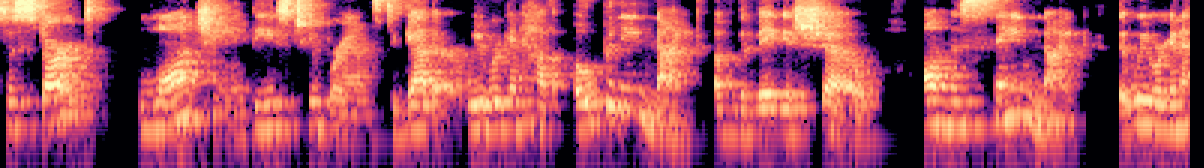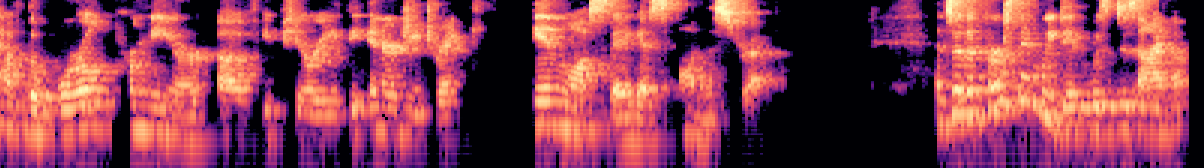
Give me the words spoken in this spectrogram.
to start launching these two brands together. We were going to have opening night of the Vegas show on the same night that we were going to have the world premiere of Epuri, the energy drink, in Las Vegas on the strip. And so the first thing we did was design a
